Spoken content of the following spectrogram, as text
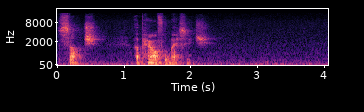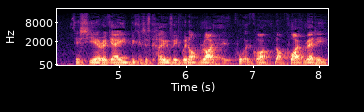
Such a powerful message. This year again, because of COVID, we're not right, not quite ready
